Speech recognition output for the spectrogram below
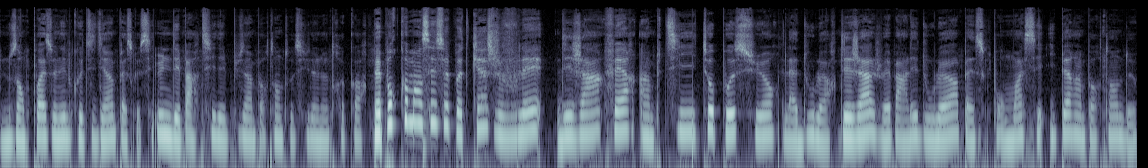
nous empoisonner le quotidien parce que c'est une des parties les plus importantes aussi de notre corps. Mais pour commencer ce podcast je voulais déjà faire un petit topo sur la douleur. Déjà je vais parler douleur parce que pour moi c'est hyper important de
